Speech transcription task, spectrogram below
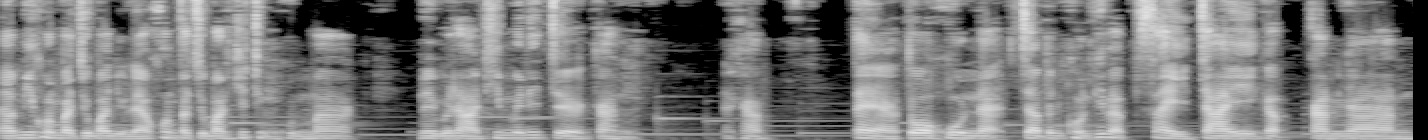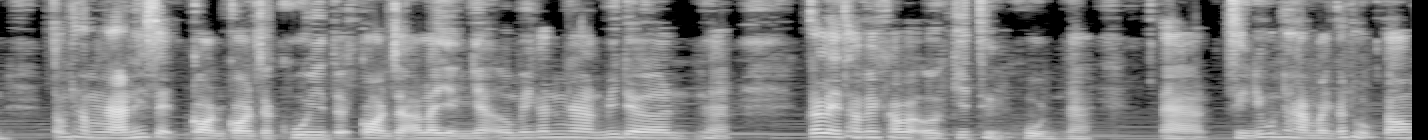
นะมีคนปัจจุบันอยู่แล้ว คนปัจจุบันคิดถึงคุณมาก ในเวลาที่ไม่ได้เจอกันนะครับ แต่ตัวคุณน่ะจะเป็นคนที่แบบใส่ใจกับการงาน ต้องทำงานให้เสร็จก่อนก่อนจะคุยก่อนจะอะไรอย่างเงี้ยเออไม่งั้นงานไม่เดินนะก็เลยทำให้เขาแบบเออคิดถึงคุณนะแต่สิ่งที่คุณทำมันก็ถูกต้อง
